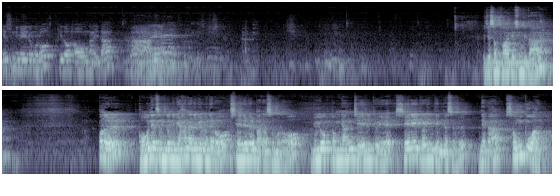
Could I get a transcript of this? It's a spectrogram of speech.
예수님의 이름으로 기도하옵나이다. 아멘. 이제 선포하겠습니다. 오늘 고은의 성도님이 하나님의 은혜로 세례를 받았으므로 뉴욕 동양제일교회 세례교인 된 것을 내가 성부와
